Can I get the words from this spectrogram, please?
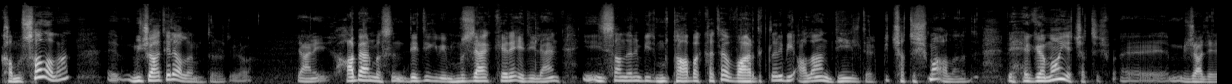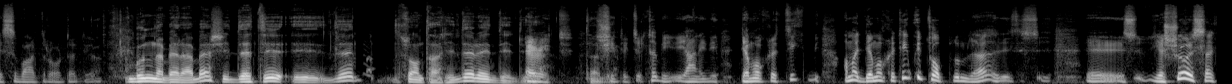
kamusal alan e, mücadele alanıdır diyor. Yani Habermas'ın dediği gibi müzakere edilen insanların bir mutabakata vardıkları bir alan değildir. Bir çatışma alanıdır ve hegemonya çatışma e, mücadelesi vardır orada diyor. Bununla beraber şiddeti e, de son tahlilde reddediyor. Evet. Tabii. Şiddeti tabii yani demokratik ama demokratik bir toplumda e, yaşıyorsak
